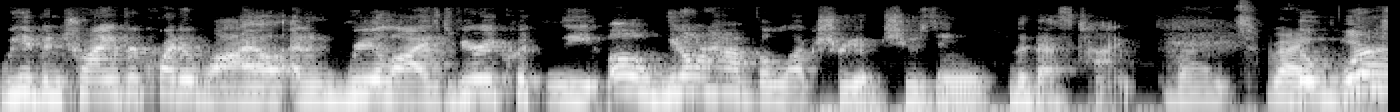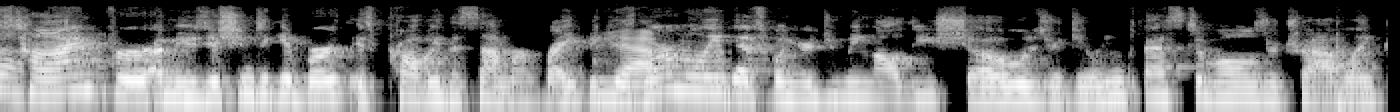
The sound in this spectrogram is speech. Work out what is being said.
we had been trying for quite a while and realized very quickly, oh, we don't have the luxury of choosing the best time. right. Right. The worst yeah. time for a musician to give birth is probably the summer, right? Because Yeah. normally that's when you're doing all these shows, you're doing festivals, you're traveling.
